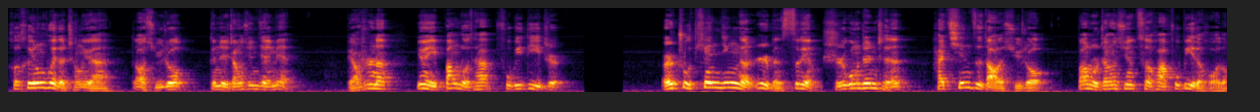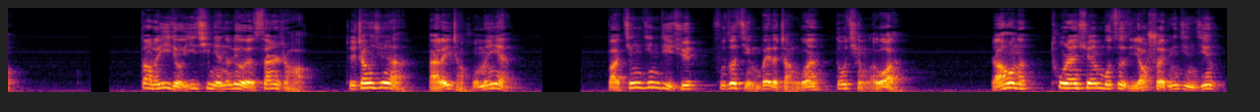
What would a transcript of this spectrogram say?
和黑龙会的成员到徐州跟这张勋见面，表示呢愿意帮助他复辟帝制。而驻天津的日本司令时光真臣还亲自到了徐州，帮助张勋策划复辟的活动。到了1917年的6月30号，这张勋啊摆了一场鸿门宴。把京津地区负责警备的长官都请了过来，然后呢，突然宣布自己要率兵进京，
